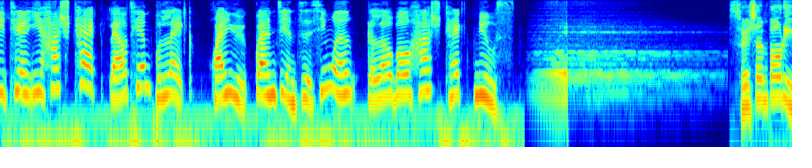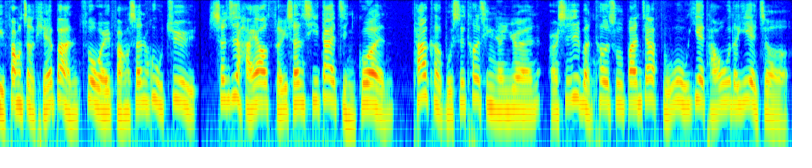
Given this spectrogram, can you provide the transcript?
一天一 hashtag 聊天不累，环宇关键字新闻 global hashtag news。随身包里放着铁板作为防身护具，甚至还要随身携带警棍。他可不是特勤人员，而是日本特殊搬家服务夜逃屋的业者。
